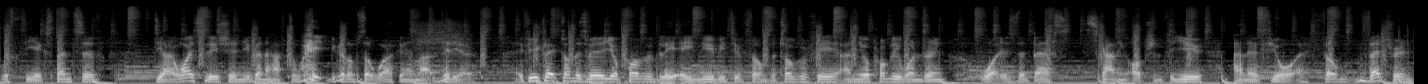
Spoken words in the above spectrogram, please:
with the expensive DIY solution, you're going to have to wait because I'm still working on that video. If you clicked on this video, you're probably a newbie to film photography and you're probably wondering what is the best scanning option for you. And if you're a film veteran,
